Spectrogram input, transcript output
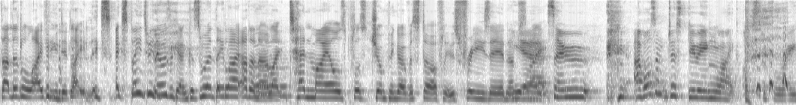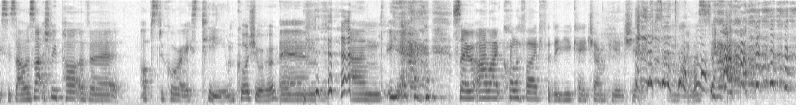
that little life that you did. Like, ex- explain to me those again, because weren't they like I don't know, like uh. ten miles plus jumping over stuff? It was freezing. I'm yeah, like, so I wasn't just doing like obstacle races. I was actually part of a obstacle race team. of course you were. Um, and yeah, so I like qualified for the UK Championships. And it was,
